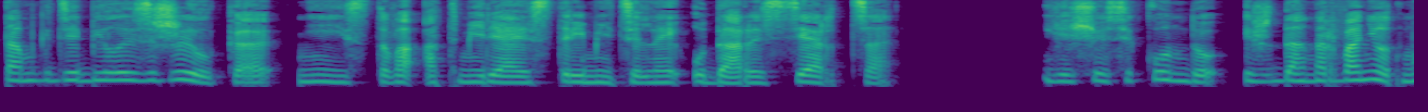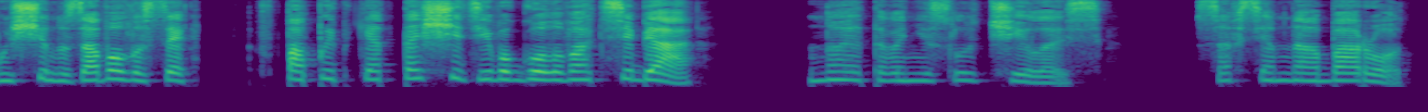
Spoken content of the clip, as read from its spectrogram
там, где билась жилка, неистово отмеряя стремительные удары сердца. Еще секунду, и Ждан рванет мужчину за волосы в попытке оттащить его голову от себя. Но этого не случилось. Совсем наоборот.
